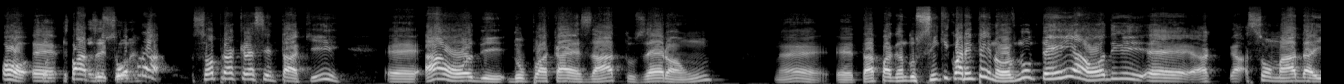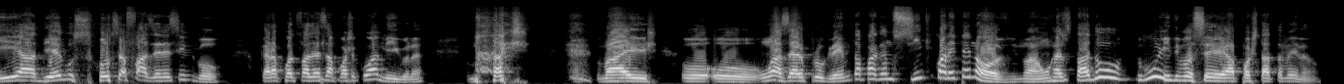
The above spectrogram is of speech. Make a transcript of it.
Ó, oh, é, Pato, só para acrescentar aqui, é, a odd do placar exato, 0 a 1 né? É, tá pagando 5,49. Não tem a odd é, a, a somada aí a Diego Souza fazer esse gol. O cara pode fazer essa aposta com o um amigo, né? Mas, mas o, o 1x0 pro Grêmio tá pagando 5,49. Não é um resultado ruim de você apostar também, não.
